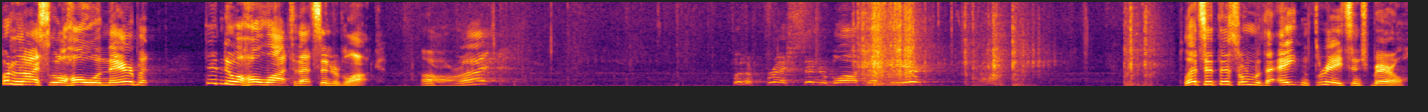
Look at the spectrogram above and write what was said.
Put a nice little hole in there, but didn't do a whole lot to that cinder block. All right. Put a fresh cinder block up here. Let's hit this one with the 8 and 3 8 inch barrel.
